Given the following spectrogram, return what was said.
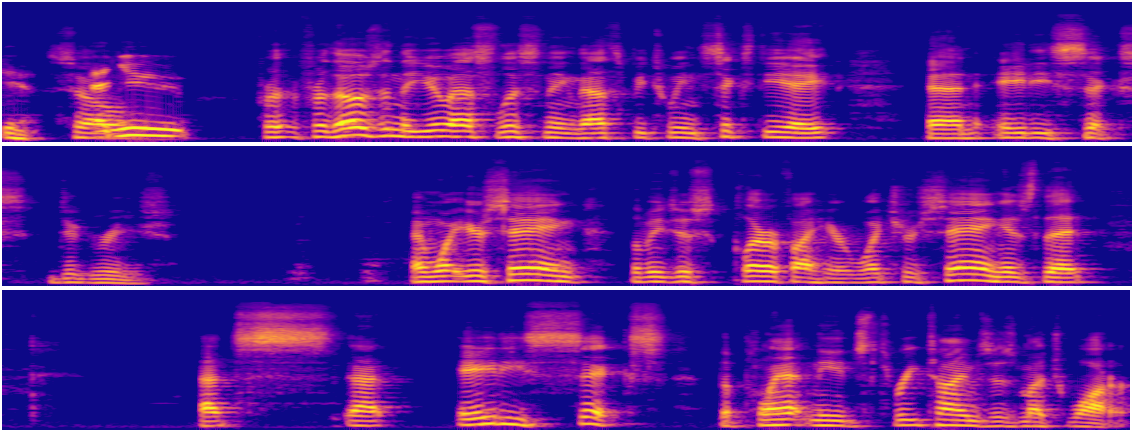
Yeah. So and you for for those in the US listening, that's between 68 and 86 degrees. And what you're saying, let me just clarify here. What you're saying is that at at 86, the plant needs 3 times as much water.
